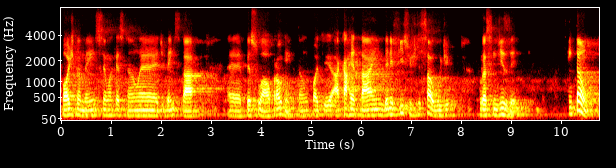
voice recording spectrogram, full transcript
pode também ser uma questão é, de bem-estar é, pessoal para alguém. Então, pode acarretar em benefícios de saúde, por assim dizer. Então,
